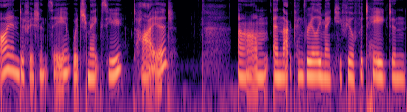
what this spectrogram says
iron deficiency which makes you tired um, and that can really make you feel fatigued and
